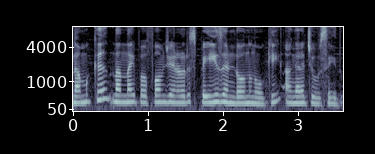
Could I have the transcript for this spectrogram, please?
നമുക്ക് നന്നായി പെർഫോം ചെയ്യാനുള്ള ഒരു സ്പേസ് ഉണ്ടോ എന്ന് നോക്കി അങ്ങനെ ചൂസ് ചെയ്തു.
